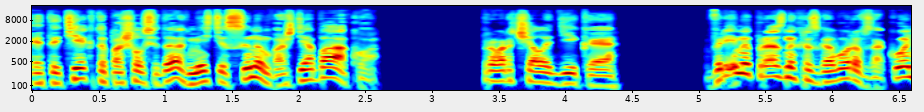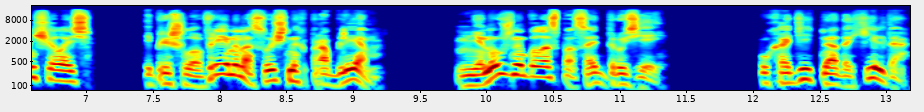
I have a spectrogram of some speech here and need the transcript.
это те, кто пошел сюда вместе с сыном вождя Бааку», — проворчала Дикая. Время праздных разговоров закончилось, и пришло время насущных проблем. Мне нужно было спасать друзей. «Уходить надо, Хильда»,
